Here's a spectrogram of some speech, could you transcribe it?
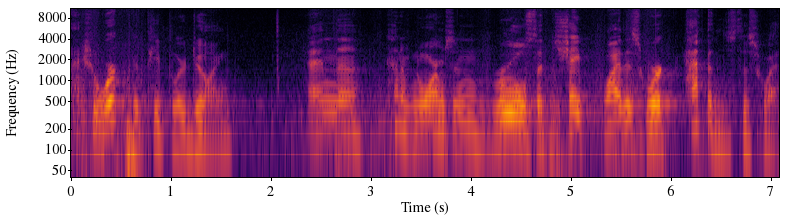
actual work that people are doing and the kind of norms and rules that shape why this work happens this way.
